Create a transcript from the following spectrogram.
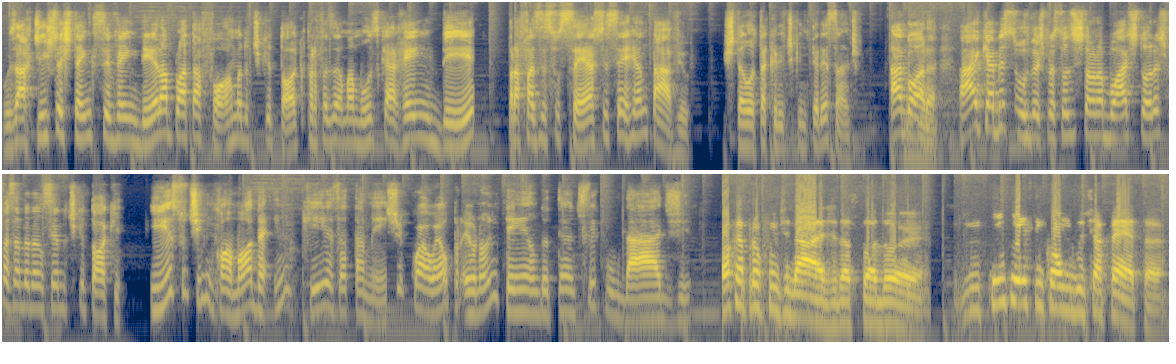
Os artistas têm que se vender à plataforma do TikTok para fazer uma música render, para fazer sucesso e ser rentável. Isto é outra crítica interessante. Agora, uhum. ai que absurdo, as pessoas estão na boate todas fazendo a dancinha do TikTok. E isso te incomoda em que exatamente? Qual é o. Eu não entendo, eu tenho dificuldade. Qual é a profundidade da sua dor? Em quem que esse incômodo te afeta?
